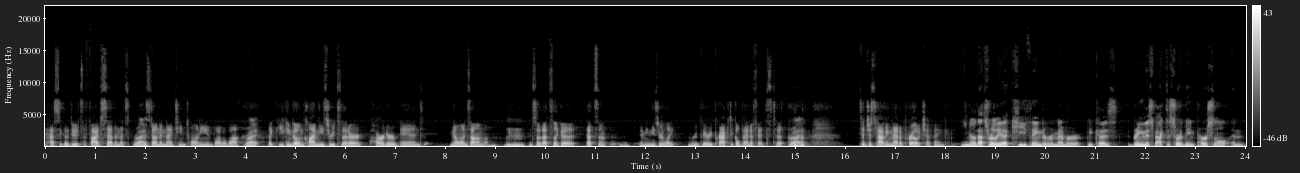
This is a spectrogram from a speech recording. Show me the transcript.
has to go do. It's the five seven that's Right. was done in 1920 and blah blah blah. Right. Like you can go and climb these routes that are harder and no one's on them. Mm-hmm. And so that's like a that's a. I mean, these are like very practical benefits to Right. to just having that approach. I think. you know that's really a key thing to remember because bringing this back to sort of being personal. And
